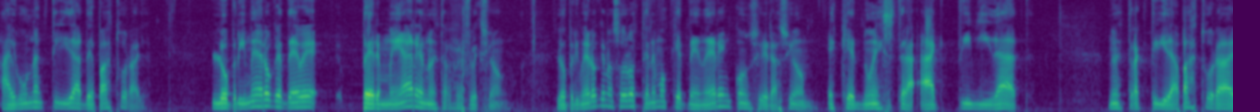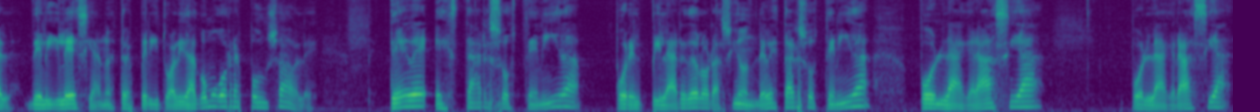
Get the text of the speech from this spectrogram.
alguna actividad de pastoral, lo primero que debe permear en nuestra reflexión, lo primero que nosotros tenemos que tener en consideración es que nuestra actividad, nuestra actividad pastoral de la iglesia, nuestra espiritualidad como corresponsable, debe estar sostenida por el pilar de la oración, debe estar sostenida por la gracia, por la gracia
